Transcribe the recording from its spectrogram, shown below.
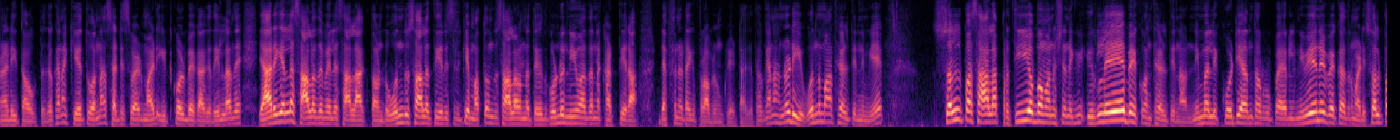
ನಡೀತಾ ಹೋಗ್ತದೆ. ಓಕೆನಾ ಕೇತುವನ್ನು ಸ್ಯಾಟಿಸ್ಫೈಡ್ ಮಾಡಿ ಇಟ್ಕೊಳ್ಬೇಕಾಗುತ್ತೆ. ಇಲ್ಲಾಂದರೆ ಯಾರಿಗೆಲ್ಲ ಸಾಲದ ಮೇಲೆ ಸಾಲ ಆಗ್ತಾ ಉಂಟು, ಒಂದು ಸಾಲ ತೀರಿಸಲಿಕ್ಕೆ ಮತ್ತೊಂದು ಸಾಲವನ್ನು ತೆಗೆದುಕೊಂಡು ನೀವು ಅದನ್ನು ಕಟ್ತೀರಾ? ಡೆಫಿನೆಟಾಗಿ ಪ್ರಾಬ್ಲಮ್ ಕ್ರಿಯೇಟ್ ಆಗುತ್ತೆ. ಓಕೆನಾ ನೋಡಿ, ಒಂದು ಮಾತು ಹೇಳ್ತೀನಿ ನಿಮಗೆ. ಸ್ವಲ್ಪ ಸಾಲ ಪ್ರತಿಯೊಬ್ಬ ಮನುಷ್ಯನಿಗೂ ಇರಲೇಬೇಕು ಅಂತ ಹೇಳ್ತೀನಿ ನಾನು. ನಿಮ್ಮಲ್ಲಿ ಕೋಟ್ಯಾಂತರ ರೂಪಾಯಿ ಇರಲಿ, ನೀವೇನೇ ಬೇಕಾದರೂ ಮಾಡಿ. ಸ್ವಲ್ಪ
